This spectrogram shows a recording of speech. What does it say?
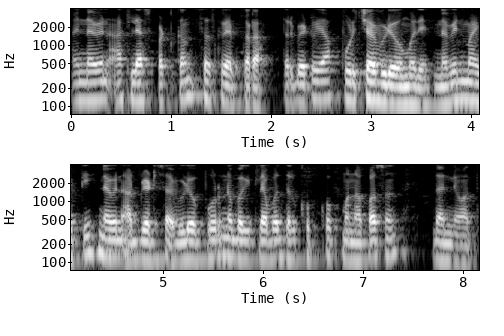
आणि नवीन असल्यास पटकन सबस्क्राईब करा. तर भेटूया पुढच्या व्हिडिओमध्ये. नवीन माहिती नवीन अपडेट्सचा व्हिडिओ पूर्ण बघितल्याबद्दल खूप खूप मनापासून धन्यवाद.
